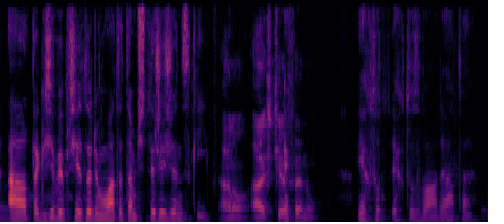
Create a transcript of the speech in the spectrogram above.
No. A takže vy přijete domů, máte tam čtyři ženský. Ano, a ještě Jak... Fenu. Jak to, jak to zvládáte? Eh,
